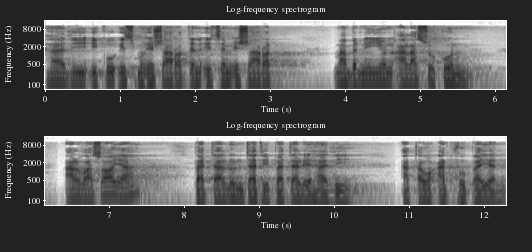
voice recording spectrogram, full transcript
Hadi iku ismu isyaratin isim isyarat. Mabniyun ala sukun. Al wasaya badalun dadi badali hadi atau atfu bayan.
